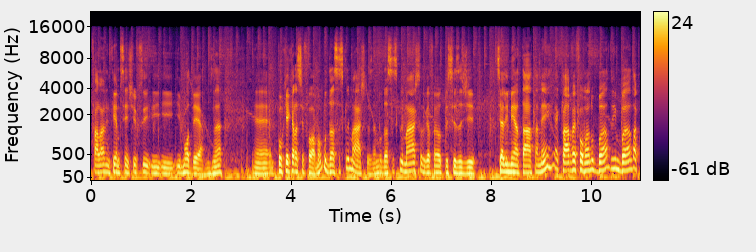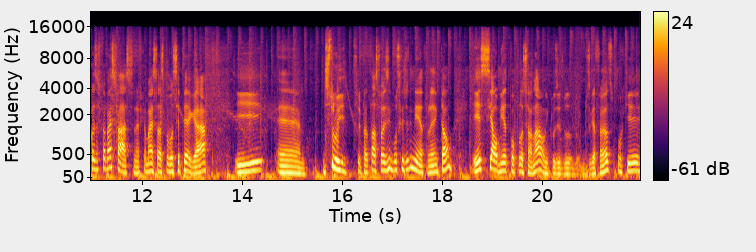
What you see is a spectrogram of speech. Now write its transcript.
falando em termos científicos e, e, e modernos, né? É, por que, que ela se forma? Mudanças climáticas, né? Mudanças climáticas, o gafanhoto precisa de se alimentar também. É claro, vai formando bando, e em bando a coisa fica mais fácil, né? Fica mais fácil para você pegar e... É, destruir suas plantações em busca de alimento. Né? Então, esse aumento populacional, inclusive do, do, dos gafanhotos, porque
